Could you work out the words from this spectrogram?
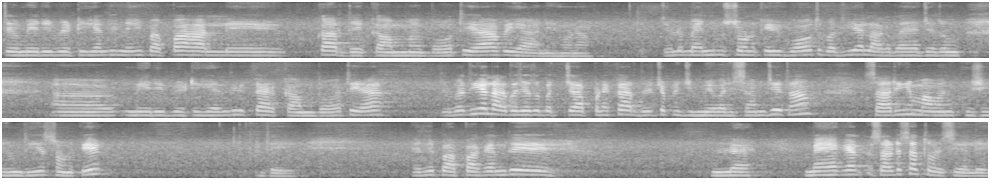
ਤੇ ਮੇਰੀ ਬੇਟੀ ਕਹਿੰਦੀ, ਨਹੀਂ ਪਾਪਾ, ਹਾਲੇ ਘਰ ਦੇ ਕੰਮ ਬਹੁਤ ਆ, ਵੀ ਆ ਨਹੀਂ ਹੋਣਾ। ਤੇ ਚਲੋ ਮੈਨੂੰ ਸੁਣ ਕੇ ਵੀ ਬਹੁਤ ਵਧੀਆ ਲੱਗਦਾ ਹੈ ਜਦੋਂ ਮੇਰੀ ਬੇਟੀ ਕਹਿੰਦੀ ਵੀ ਘਰ ਕੰਮ ਬਹੁਤ ਆ। ਵਧੀਆ ਲੱਗਦਾ ਜਦੋਂ ਬੱਚਾ ਆਪਣੇ ਘਰ ਦੇ ਵਿੱਚ ਆਪਣੀ ਜ਼ਿੰਮੇਵਾਰੀ ਸਮਝੇ ਤਾਂ ਸਾਰੀਆਂ ਮਾਵਾਂ ਨੂੰ ਖੁਸ਼ੀ ਹੁੰਦੀ ਹੈ ਸੁਣ ਕੇ। ਤੇ ਇਹਦੇ ਪਾਪਾ ਕਹਿੰਦੇ, ਲੈ ਮੈਂ ਕਹਿੰਦਾ ਸਾਢੇ ਸੱਤ ਹੋਏ ਸੀ ਹਲੇ।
